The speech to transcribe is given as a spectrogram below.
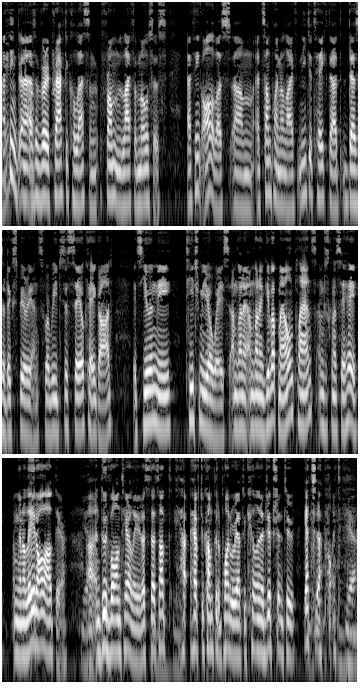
I think, uh, as a very practical lesson from the life of Moses, I think all of us um, at some point in life need to take that desert experience where we just say, "Okay, God, it's you and me. Teach me your ways. I'm gonna, I'm gonna give up my own plans. I'm just gonna say, hey, I'm gonna lay it all out there." Uh, and do it voluntarily. Let's, let's not ha- have to come to the point where we have to kill an Egyptian to get to that point. Yeah.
